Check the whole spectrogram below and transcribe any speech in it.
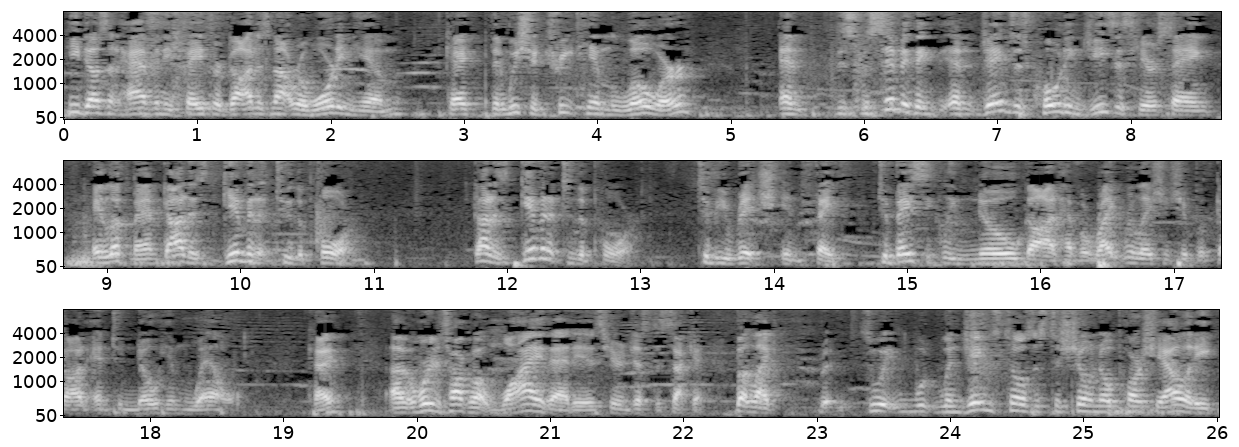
he doesn't have any faith or God is not rewarding him, okay, then we should treat him lower. And the specific thing, and James is quoting Jesus here saying, hey, look, man, God has given it to the poor. God has given it to the poor to be rich in faith, to basically know God, have a right relationship with God, and to know Him well. Okay? Uh, we're going to talk about why that is here in just a second. But like, so we, when James tells us to show no partiality,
